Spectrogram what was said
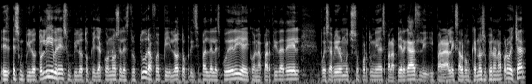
es, un piloto libre, es un piloto que ya conoce la estructura, fue piloto principal de la escudería y con la partida de él, pues se abrieron muchas oportunidades para Pierre Gasly y para Alex Albon que no supieron aprovechar.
